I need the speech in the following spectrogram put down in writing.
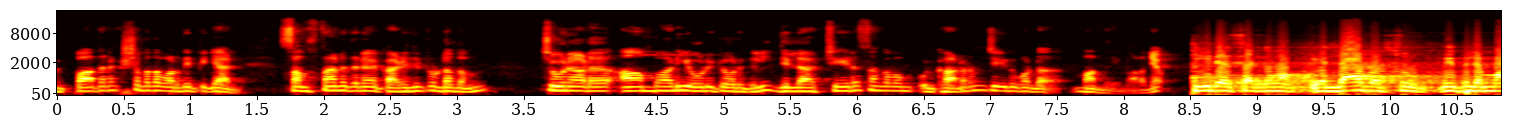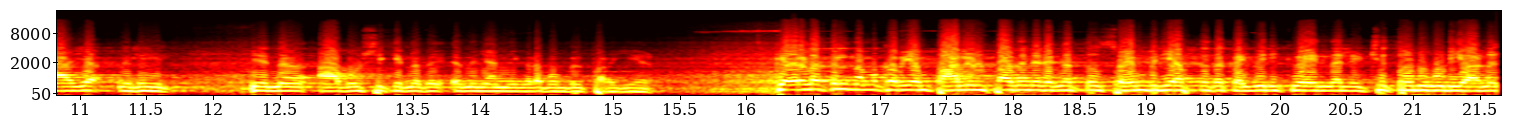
ഉൽപാദനക്ഷമത വർദ്ധിപ്പിക്കാൻ സംസ്ഥാനത്തിന് കഴിഞ്ഞിട്ടുണ്ടെന്നും ചൂനാട് ആമ്പാടി ഓഡിറ്റോറിയത്തിൽ ജില്ലാ ക്ഷീരസംഗമം ഉദ്ഘാടനം ചെയ്തുകൊണ്ട് മന്ത്രി പറഞ്ഞു. ക്ഷീരസംഗമം എല്ലാ വർഷവും വിപുലമായ നിലയിൽ ഇന്ന് ആഘോഷിക്കുന്നത് എന്ന് ഞാൻ നിങ്ങളുടെ മുമ്പിൽ പറയുകയാണ്. കേരളത്തിൽ നമുക്കറിയാം പാലുൽപാദന രംഗത്ത് സ്വയം പര്യാപ്തത കൈവരിക്കുക എന്ന ലക്ഷ്യത്തോടു കൂടിയാണ്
